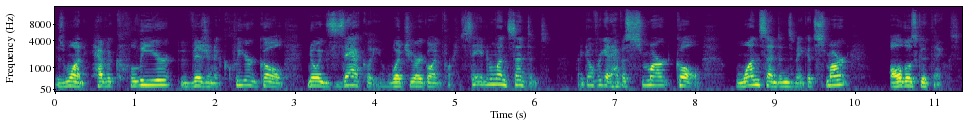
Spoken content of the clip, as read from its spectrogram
is one, have a clear vision, a clear goal. Know exactly what you are going for. Say it in one sentence. Right? Don't forget, have a smart goal. One sentence, make it smart, all those good things.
